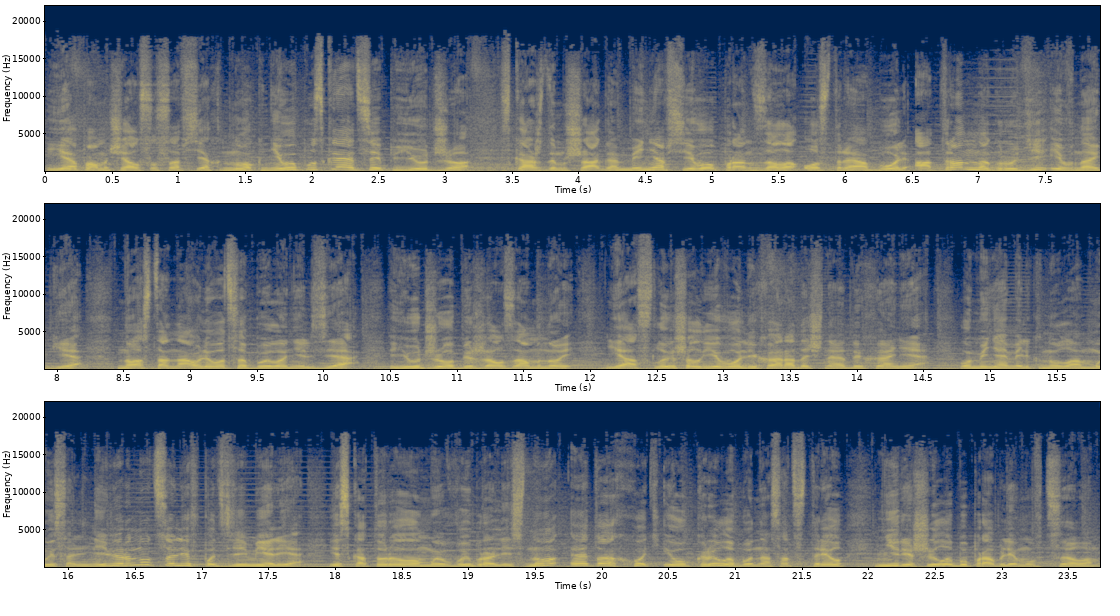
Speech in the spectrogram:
Я помчался со всех ног, не выпуская цепь Юджо. С каждым шагом меня всего пронзала острая боль от ран на груди и в ноге, но останавливаться было нельзя. Юджо убежал за мной. Я слышал его лихорадочное дыхание. У меня мелькнула мысль, не вернуться ли в подземелье, из которого мы выбрались, но это хоть и укрыло бы нас от стрел, не решило бы проблему в целом.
